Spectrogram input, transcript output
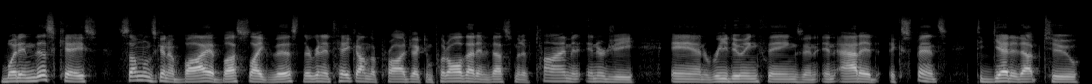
But in this case, someone's going to buy a bus like this. They're going to take on the project and put all that investment of time and energy and redoing things and, and added expense to get it up to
